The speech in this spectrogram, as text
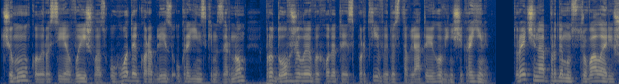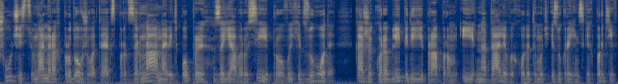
чому, коли Росія вийшла з угоди, кораблі з українським зерном продовжили виходити з портів і доставляти його в інші країни. Туреччина продемонструвала рішучість у намірах продовжувати експорт зерна навіть попри заяви Росії про вихід з угоди, каже кораблі під її прапором і надалі виходитимуть із українських портів.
